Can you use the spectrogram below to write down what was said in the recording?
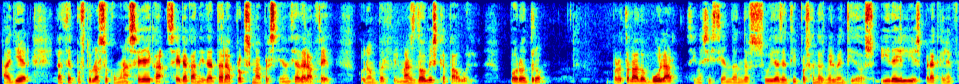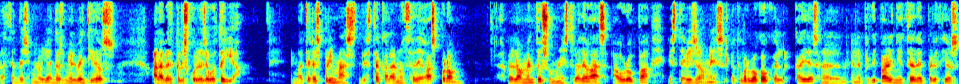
ayer, le hace postularse como una seria, seria, candidata a la próxima presidencia de la Fed, con un perfil más dovish que Powell. Por otro, por otro lado, Bullard sigue insistiendo en dos subidas de tipos en 2022 y Daly espera que la inflación disminuya en 2022, a la vez que los cuellos de botella. En materias primas, destaca el anuncio de Gazprom sobre el aumento del suministro de gas a Europa este mismo mes, lo que provocó caídas en el, principal índice de precios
